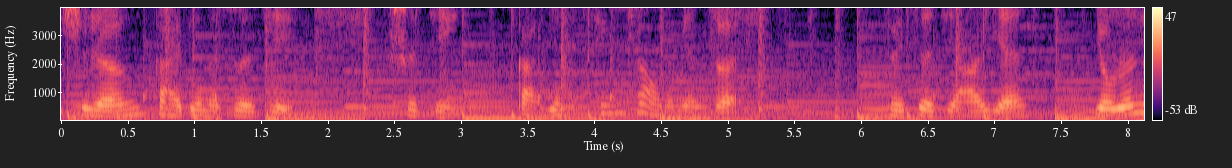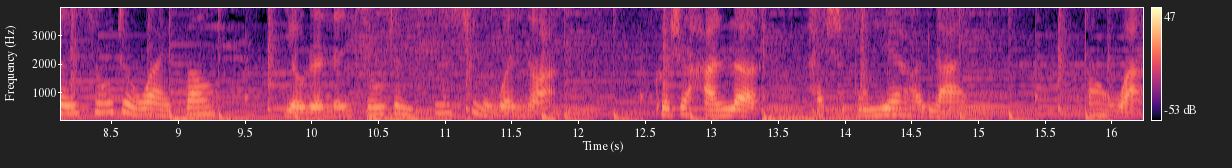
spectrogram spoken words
是人改变了自己，是景改变了心跳的面对。对自己而言，有人能修正外方，有人能修正思绪的温暖，可是寒冷。还是不约而来，傍晚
